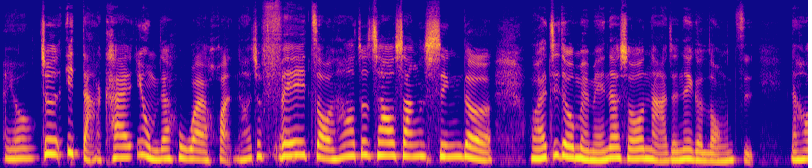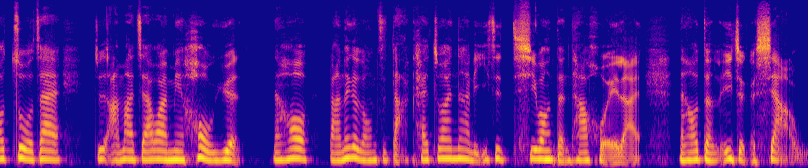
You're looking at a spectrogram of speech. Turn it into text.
哎呦，就是一打开，因为我们在户外换，然后就飞走，然后就超伤心的。我还记得我妹妹那时候拿着那个笼子，然后坐在就是阿嬷家外面后院，然后把那个笼子打开，坐在那里，一直希望等她回来，然后等了一整个下午，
